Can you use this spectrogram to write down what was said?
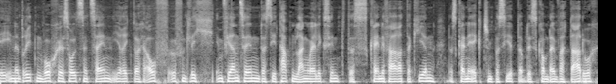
Hey, in der dritten Woche soll es nicht sein, ihr regt euch auf öffentlich im Fernsehen, dass die Etappen langweilig sind, dass keine Fahrer attackieren, dass keine Action passiert, aber das kommt einfach dadurch,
